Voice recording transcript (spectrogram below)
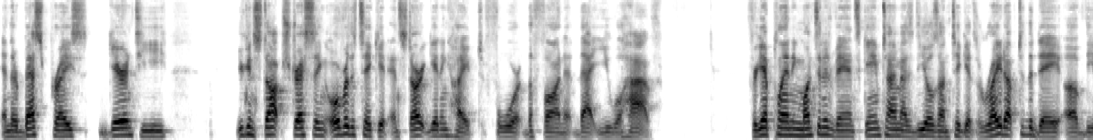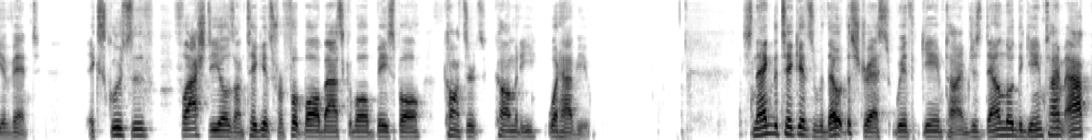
and their best price guarantee. You can stop stressing over the ticket and start getting hyped for the fun that you will have. Forget planning months in advance. Game Time has deals on tickets right up to the day of the event. Exclusive flash deals on tickets for football, basketball, baseball, concerts, comedy, what have you. Snag the tickets without the stress with Game Time. Just download the Game Time app,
